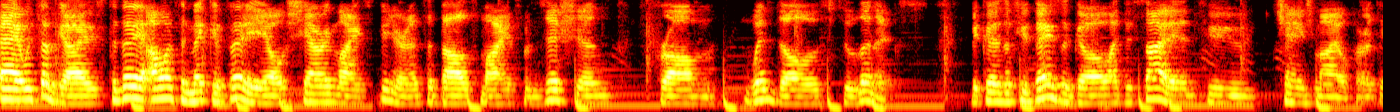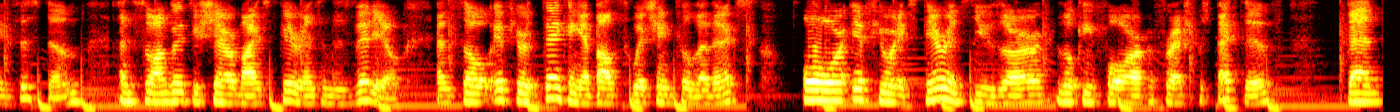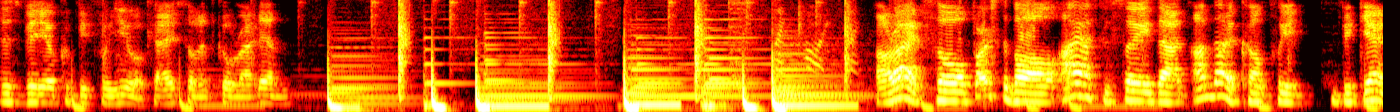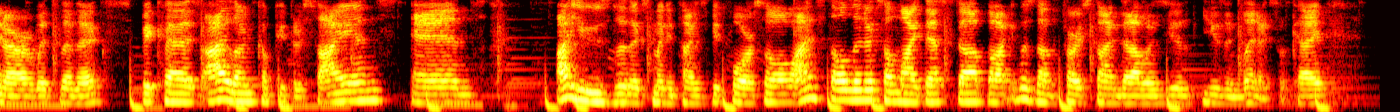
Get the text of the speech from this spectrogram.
Hey, what's up guys? Today I want to make a video sharing my experience about my transition from Windows to Linux. Because a few days ago I decided to change my operating system and so I'm going to share my experience in this video. And so if you're thinking about switching to Linux or if you're an experienced user looking for a fresh perspective, then this video could be for you, okay? So let's go right in. Alright, so first of all, I have to say that I'm not a complete beginner with Linux because I learned computer science and I used Linux many times before. So I installed Linux on my desktop, but it was not the first time that I was using Linux, okay?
